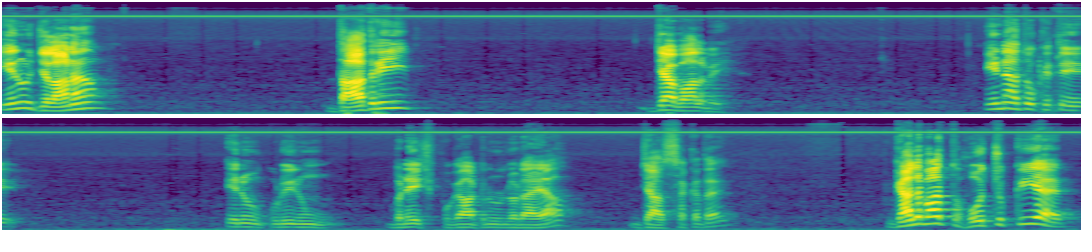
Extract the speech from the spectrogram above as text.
ਇਹਨੂੰ ਜਲਾਣਾ, ਦਾਦਰੀ ਜਾਂ ਬਾਲਵੇ। ਇਹਨਾਂ ਤੋਂ ਕਿਤੇ ਇਹਨੂੰ ਕੁੜੀ ਨੂੰ ਬਨੇਸ਼ ਫੁਗਾਟ ਨੂੰ ਲੜਾਇਆ ਜਾ ਸਕਦਾ ਹੈ। ਗੱਲਬਾਤ ਹੋ ਚੁੱਕੀ ਹੈ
